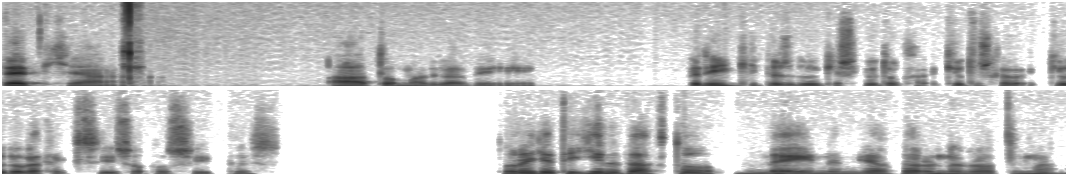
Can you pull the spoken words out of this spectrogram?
τέτοια άτομα, δηλαδή πρίγκιπες, δούκες και ούτω, και ούτως, και ούτω καθεξής, όπως είπες. Τώρα γιατί γίνεται αυτό, ναι, είναι ενδιαφέρον ερώτημα.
